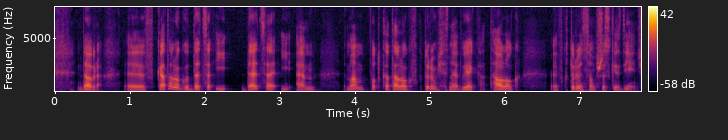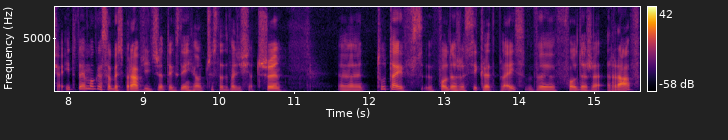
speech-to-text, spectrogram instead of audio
Dobra. E, W katalogu DCI, DCIM mam podkatalog, w którym się znajduje katalog, e, w którym są wszystkie zdjęcia. I tutaj mogę sobie sprawdzić, że tych zdjęć mam 323. E, Tutaj w folderze Secret Place, w folderze RAW,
